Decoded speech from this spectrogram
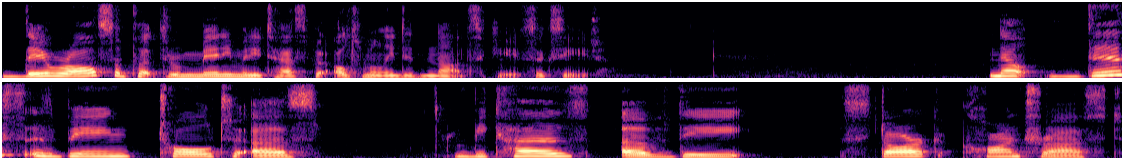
They were also put through many, many tests, but ultimately did not succeed. Now, this is being told to us because of the stark contrast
